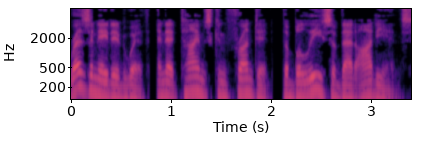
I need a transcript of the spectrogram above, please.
resonated with, and at times confronted, the beliefs of that audience.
